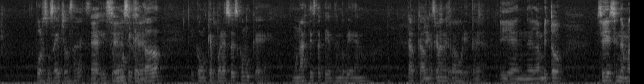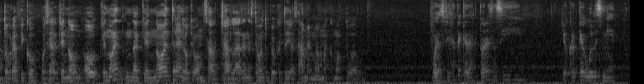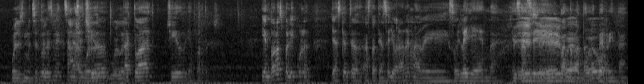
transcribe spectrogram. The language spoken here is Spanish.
por sus hechos, ¿sabes? Eh, y su sí, música sí, sí. y todo. Y como que por eso es como que un artista que yo tengo bien calcado, Bien que es uno de mis favoritos. Eh, y en el ámbito sí cinematográfico, o sea, que no o que no en- que no entre en lo que vamos a charlar en este momento, pero que te digas, "Ah, me mama cómo actúa." güey". Pues fíjate que de actores así, yo creo que Will Smith. Will Smith se Will Smith se me Ah, hace Will- chido, Will- actúa chido y aparte pues. Y en todas las películas, ya es que te- hasta te hace llorar en la de Soy leyenda. es Sí, así, sí, cuando güey, a matan a la perrita.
